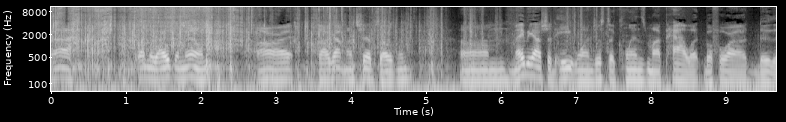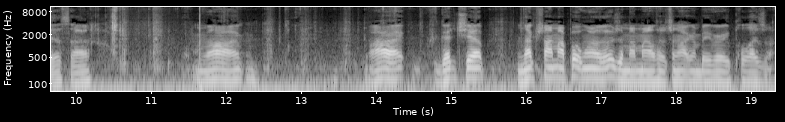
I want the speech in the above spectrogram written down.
Ah, let me open them. All right. So I got my chips open. Um, maybe I should eat one just to cleanse my palate before I do this. Uh, all right. All right. Good chip. Next time I put one of those in my mouth, it's not going to be very pleasant.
